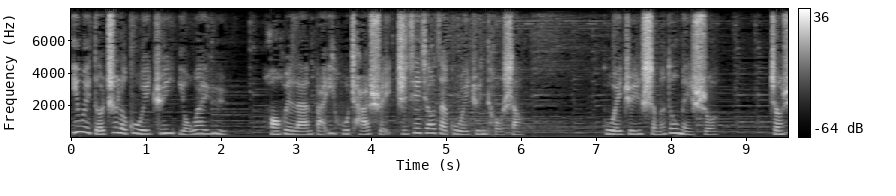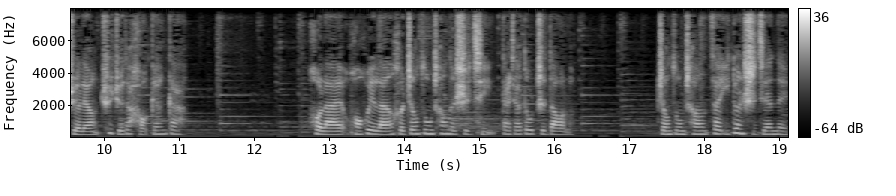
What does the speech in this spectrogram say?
因为得知了顾维钧有外遇，黄慧兰把一壶茶水直接浇在顾维钧头上。顾维钧什么都没说，张学良却觉得好尴尬。后来黄慧兰和张宗昌的事情大家都知道了。张宗昌在一段时间内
